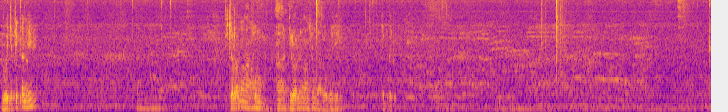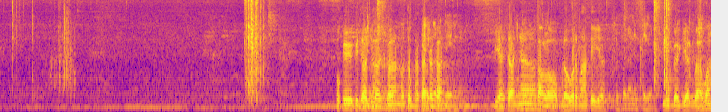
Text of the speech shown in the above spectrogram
Gue cepitan sih. Dicoloknya langsung ah, dicoloknya langsung nggak apa sih. Cepet Oke, kita jelaskan untuk rekan-rekan. Biasanya kalau blower mati ya, di bagian bawah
